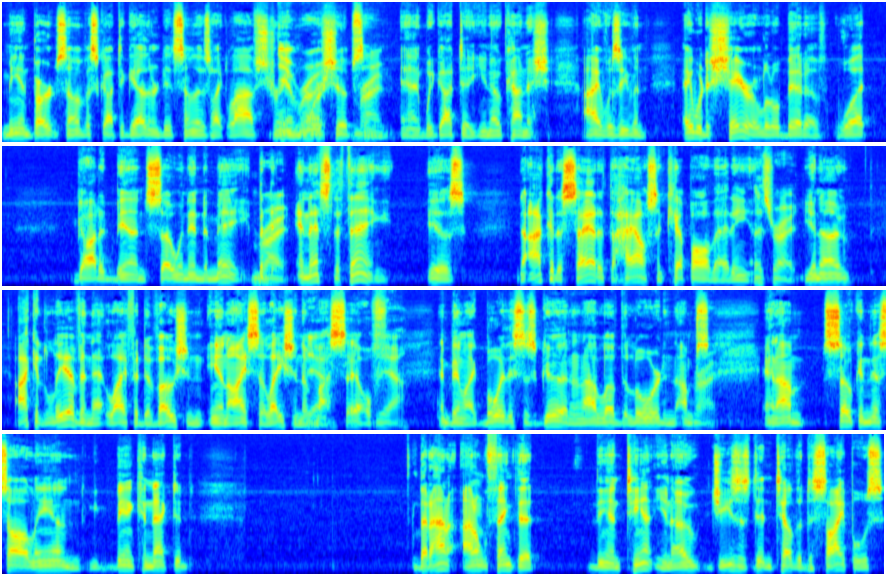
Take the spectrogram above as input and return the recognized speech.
me and Bert, some of us got together and did some of those like live stream Yeah, right, worships, right. and, and we got to you know kind of. Sh- I was even able to share a little bit of what God had been sowing into me. But Right. and that's the thing is, now I could have sat at the house and kept all that in. That's right. You know, I could live in that life of devotion in isolation of Yeah. myself. Yeah. And been like, boy, this is good, and I love the Lord, and I'm, Right. and I'm soaking this all in, and being connected. But I, I don't think that the intent, you know, Jesus didn't tell the disciples,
